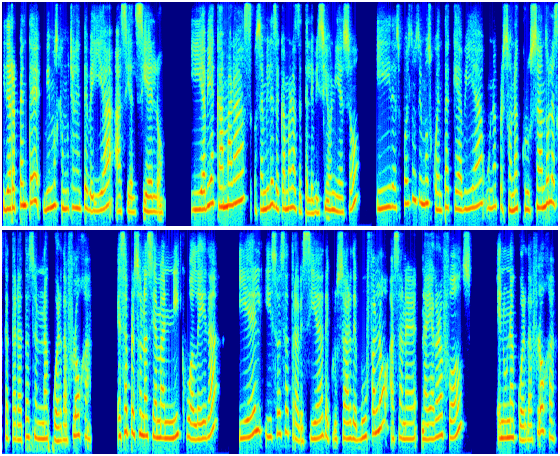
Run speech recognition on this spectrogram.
y de repente vimos que mucha gente veía hacia el cielo y había cámaras, o sea, miles de cámaras de televisión y eso. Y después nos dimos cuenta que había una persona cruzando las cataratas en una cuerda floja. Esa persona se llama Nick Waleda y él hizo esa travesía de cruzar de Buffalo a Niagara Falls en una cuerda floja.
